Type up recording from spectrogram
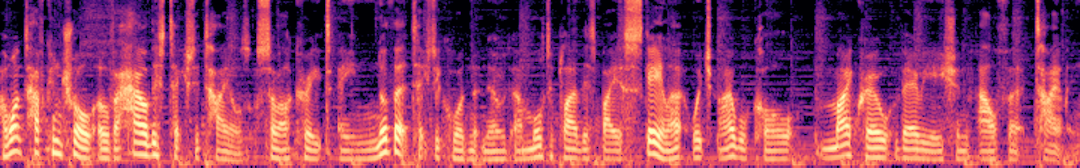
I want to have control over how this texture tiles, so I'll create another texture coordinate node and multiply this by a scalar, which I will call micro variation alpha tiling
